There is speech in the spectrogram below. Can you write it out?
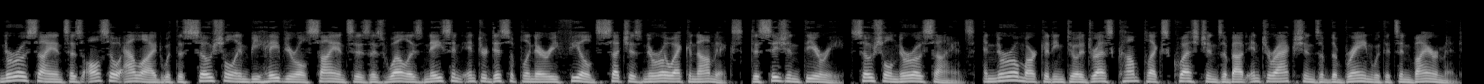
Neuroscience is also allied with the social and behavioral sciences as well as nascent interdisciplinary fields such as neuroeconomics, decision theory, social neuroscience, and neuromarketing to address complex questions about interactions of the brain with its environment.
